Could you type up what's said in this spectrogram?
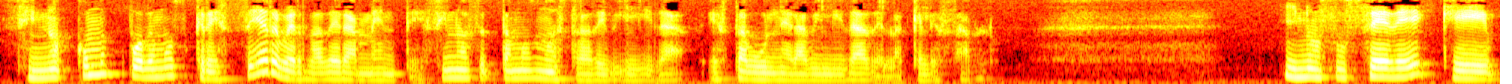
si no, cómo podemos crecer verdaderamente si no aceptamos nuestra debilidad, esta vulnerabilidad de la que les hablo? Y nos sucede que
